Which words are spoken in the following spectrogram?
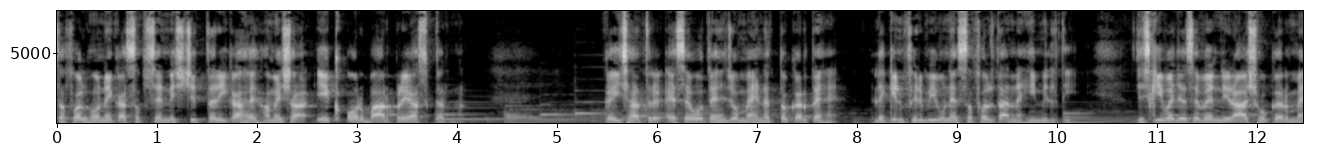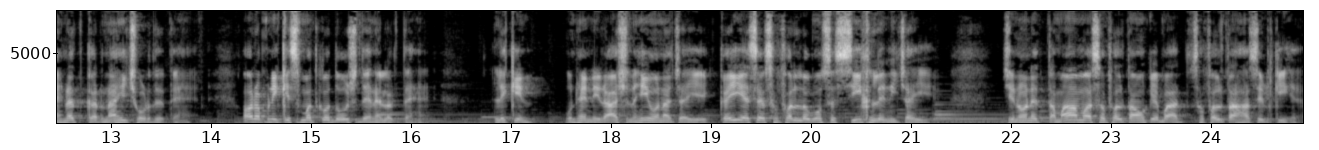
सफल होने का सबसे निश्चित तरीका है हमेशा एक और बार प्रयास करना। कई छात्र ऐसे होते हैं जो मेहनत तो करते हैं, लेकिन फिर भी उन्हें सफलता नहीं मिलती, जिसकी वजह से वे निराश होकर मेहनत करना ही छोड़ देते हैं और अपनी किस्मत को दोष देने लगते हैं। लेकिन उन्हें निराश नहीं होना चाहिए। कई ऐसे सफल लोगों से सीख लेनी चाहिए, जिन्होंने तमाम असफलताओं के बाद सफलता हासिल की है।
